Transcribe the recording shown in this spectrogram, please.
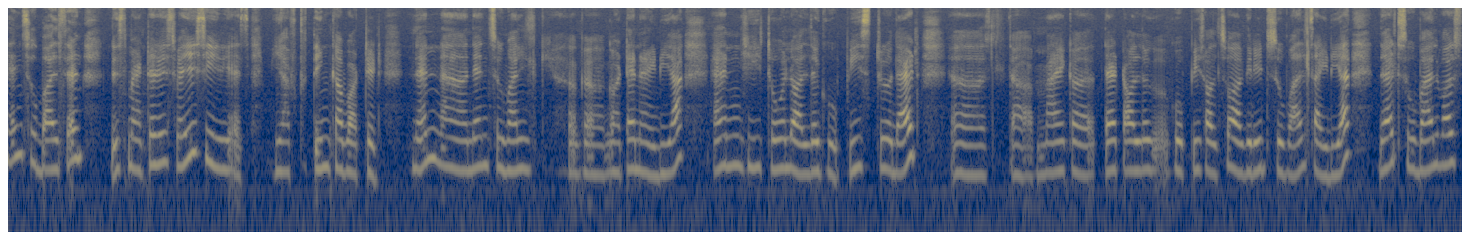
And said, this matter is very serious. We have to think about it. Then, uh, then Subal uh, got an idea and he told all the gopis to that uh, uh, my uh, that all the gopis also agreed Subal's idea that Subal was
